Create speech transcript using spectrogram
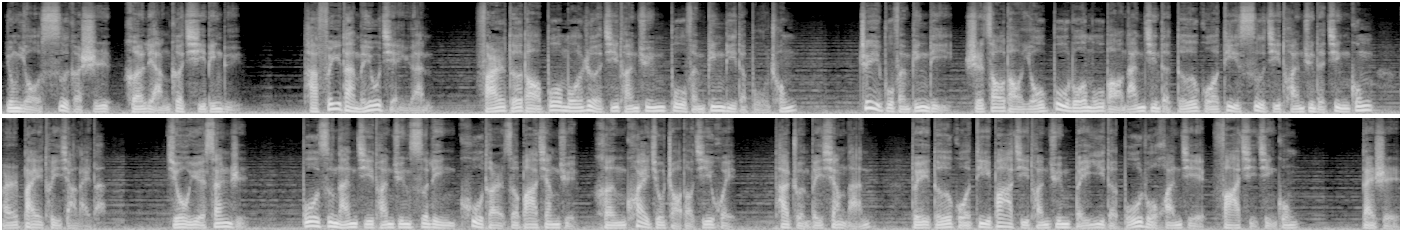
拥有四个师和两个骑兵旅，他非但没有减员，反而得到波莫热集团军部分兵力的补充。这部分兵力是遭到由布罗姆堡南进的德国第四集团军的进攻而败退下来的。九月三日，波兹南集团军司令库特尔泽巴将军很快就找到机会，他准备向南对德国第八集团军北翼的薄弱环节发起进攻。但是，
